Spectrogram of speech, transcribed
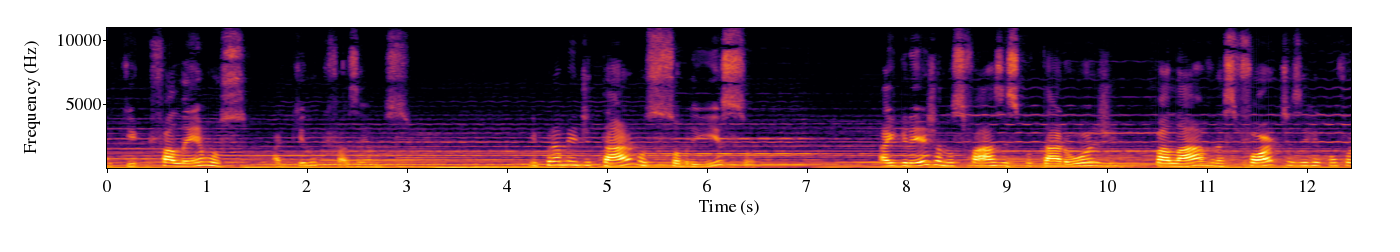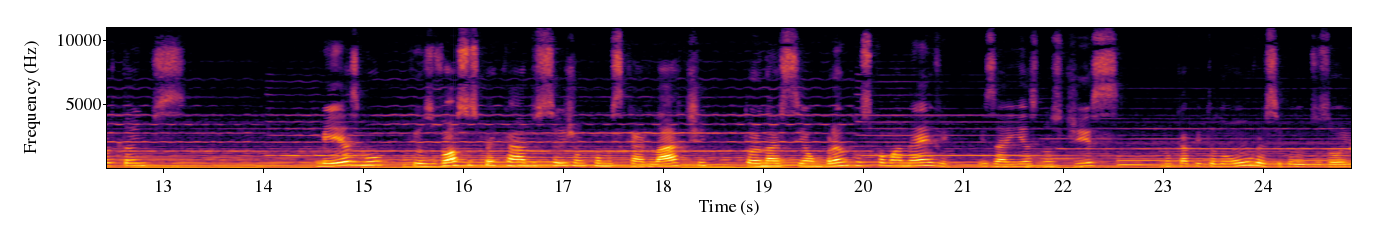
e que falemos aquilo que fazemos. E para meditarmos sobre isso, a igreja nos faz escutar hoje palavras fortes e reconfortantes. Mesmo que os vossos pecados sejam como escarlate, tornar-se-ão brancos como a neve, Isaías nos diz no capítulo 1, versículo 18.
